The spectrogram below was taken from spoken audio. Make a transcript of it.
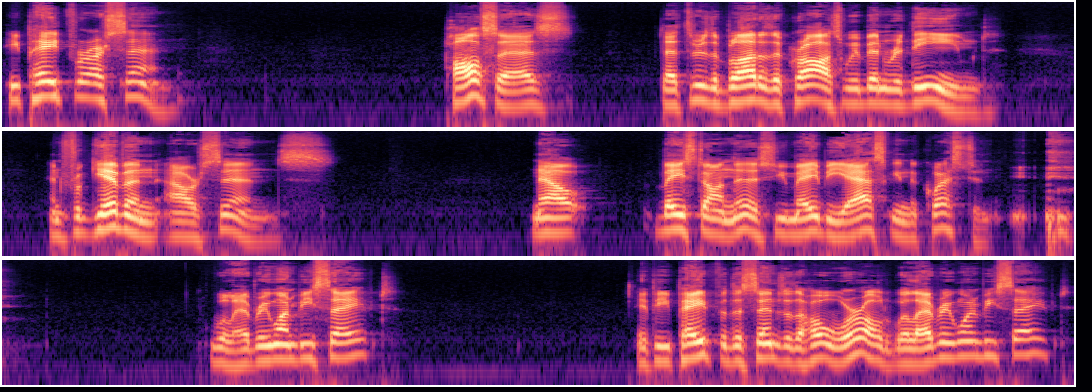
He paid for our sin. Paul says that through the blood of the cross we've been redeemed and forgiven our sins. Now, based on this, you may be asking the question Will everyone be saved? If he paid for the sins of the whole world, will everyone be saved?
